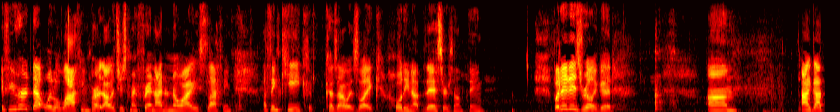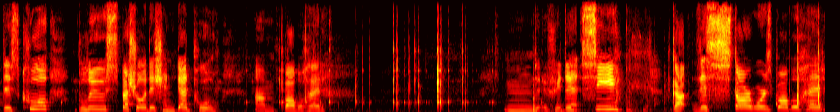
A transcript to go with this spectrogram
if you heard that little laughing part, that was just my friend. I don't know why he's laughing. I think he, because I was like holding up this or something. But it is really good. Um, I got this cool blue special edition Deadpool um, bobblehead. And if you didn't see, got this Star Wars bobblehead.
